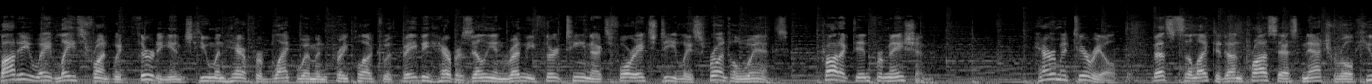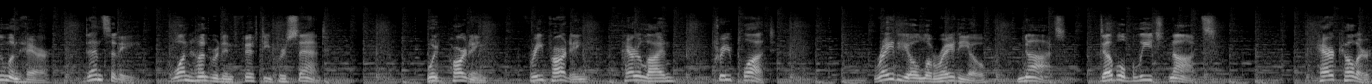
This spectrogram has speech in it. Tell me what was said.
Body wave lace front wig 30 inch human hair for black women pre-plucked with baby hair Brazilian Remy 13x4 HD lace frontal wigs. Product information. Hair material, best selected unprocessed natural human hair, density, 150%. Wood parting, free parting, hairline, pre-plucked. Radiola radio, knots, double bleached knots. Hair color,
